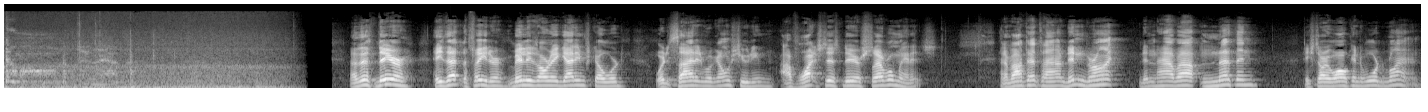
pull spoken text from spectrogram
Come on, don't do that. Now this deer, he's at the feeder. Billy's already got him scored. We decided we're gonna shoot him. I've watched this deer several minutes, and about that time, didn't grunt, didn't have out nothing. He started walking toward the blind.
